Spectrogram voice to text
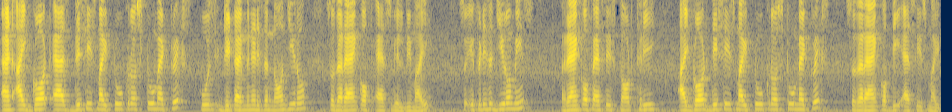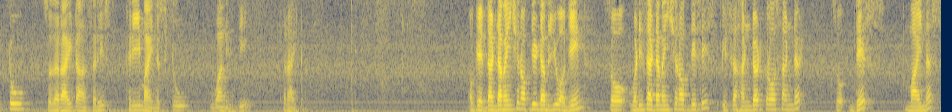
and I got as this is my 2 cross 2 matrix whose determinant is a non-zero so the rank of S will be my so if it is a 0 means rank of S is not 3 I got this is my 2 cross 2 matrix. So the rank of the S is my 2 so the right answer is 3 minus 2 1 is the right answer. Okay the dimension of the w again. So what is the dimension of this is it's a 100 cross 100 so this minus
